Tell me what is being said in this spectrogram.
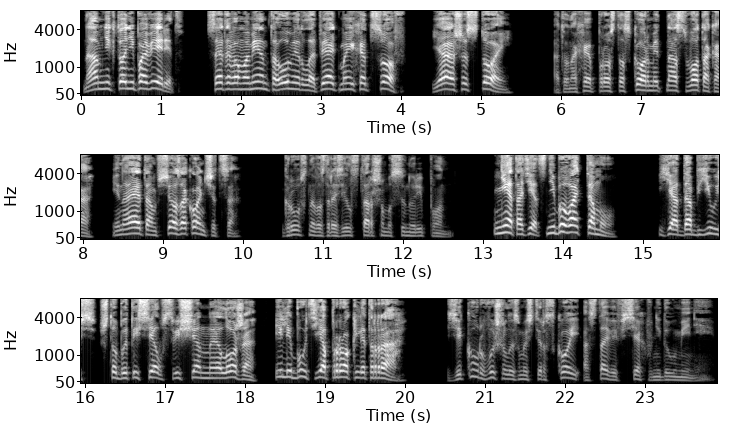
нам никто не поверит. С этого момента умерло пять моих отцов. Я шестой. А то Нахеп просто скормит нас вот така, и на этом все закончится», — грустно возразил старшему сыну Рипон. «Нет, отец, не бывать тому! Я добьюсь, чтобы ты сел в священное ложе, или будь я проклят Ра!» Зикур вышел из мастерской, оставив всех в недоумении.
